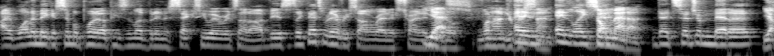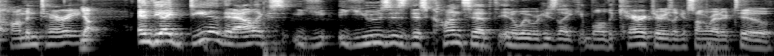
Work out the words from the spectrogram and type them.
I want to make a simple point about peace and love, but in a sexy way where it's not obvious. It's like that's what every songwriter's trying to do. Yes, one hundred And, percent. and like so that- meta. That's such a meta Yep. commentary. Yep. And the idea that Alex uses this concept in a way where he's like, well, the character is like a songwriter too.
